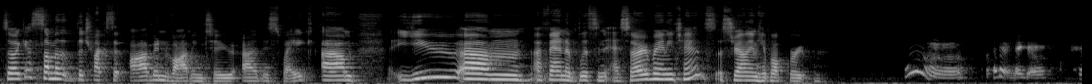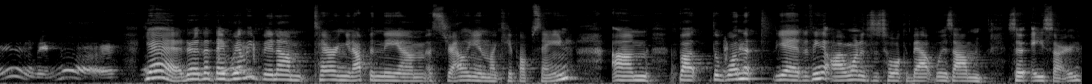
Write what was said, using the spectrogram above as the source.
So I guess some of the tracks that I've been vibing to uh, this week. Um, you um, a fan of Bliss and Eso by any chance? Australian hip hop group. Hmm, I don't think I've heard of them, no. Yeah, no, that they've really been um tearing it up in the um Australian like hip hop scene. Um, but the one that yeah, the thing that I wanted to talk about was um so ESO.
